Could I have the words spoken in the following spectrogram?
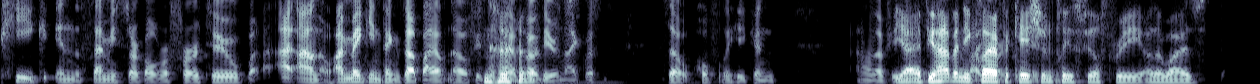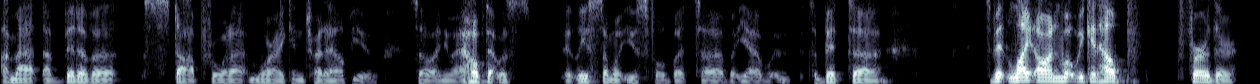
peak in the semicircle refer to? But I, I don't know. I'm making things up. I don't know if he's looking at Bode or Nyquist. So hopefully he can. I don't know if he. yeah. If you have any clarification, please feel free. Otherwise, I'm at a bit of a stop for what I more I can try to help you. So anyway, I hope that was at least somewhat useful. But uh, but yeah, it's a bit uh, it's a bit light on what we can help further.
